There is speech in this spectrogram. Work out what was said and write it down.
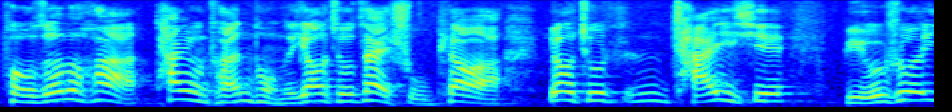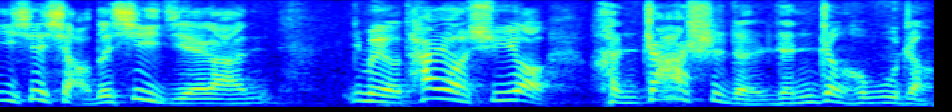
否则的话，他用传统的要求再数票啊，要求查一些，比如说一些小的细节啊，没有，他要需要很扎实的人证和物证。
